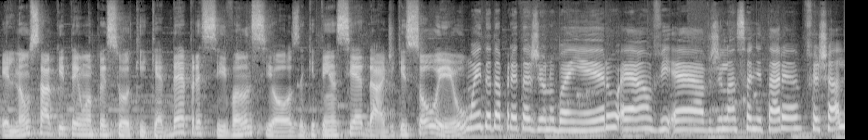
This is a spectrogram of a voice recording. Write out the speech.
Ele não sabe que tem uma pessoa aqui que é depressiva, ansiosa, que tem ansiedade, que sou eu. Uma ida da Preta Gil no banheiro é a, é a vigilância sanitária fechar ali.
